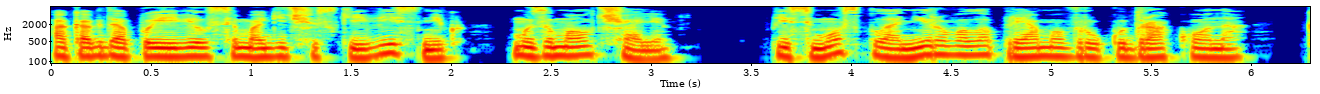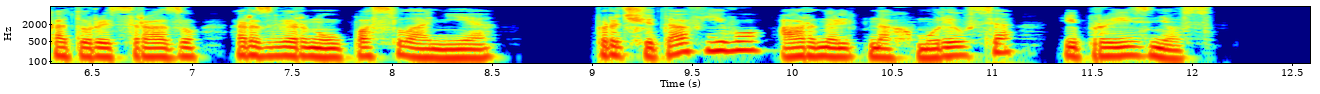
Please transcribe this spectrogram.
А когда появился магический вестник, мы замолчали. Письмо спланировала прямо в руку дракона, который сразу развернул послание. Прочитав его, Арнольд нахмурился и произнес.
